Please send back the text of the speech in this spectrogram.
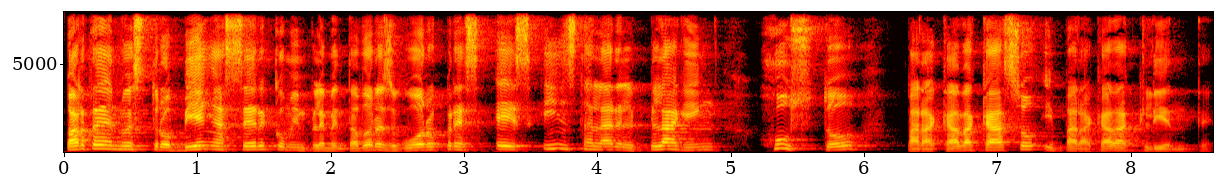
Parte de nuestro bien hacer como implementadores WordPress es instalar el plugin justo para cada caso y para cada cliente.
